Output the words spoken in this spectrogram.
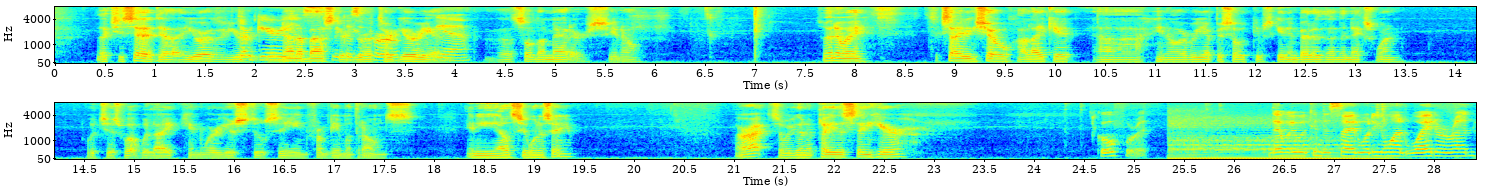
like she said, uh, you're you're, you're not a bastard. You're a her. Targaryen. Yeah. That's all that matters, you know. So anyway, it's an exciting show. I like it. Uh, you know, every episode keeps getting better than the next one, which is what we like and we're used to seeing from Game of Thrones. Anything else you want to say? All right, so we're gonna play this thing here. Go for it. That way we can decide what do you want, white or red?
